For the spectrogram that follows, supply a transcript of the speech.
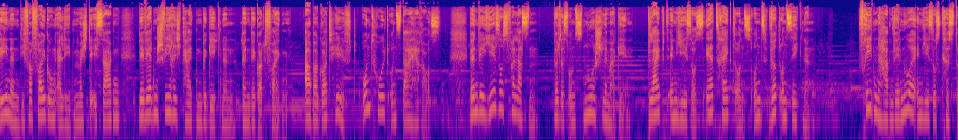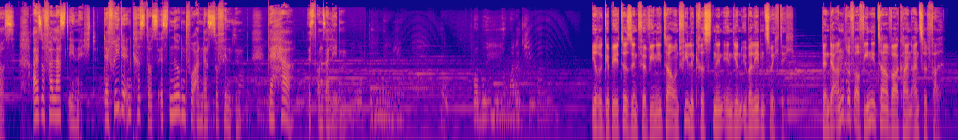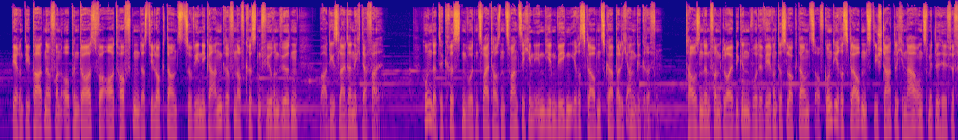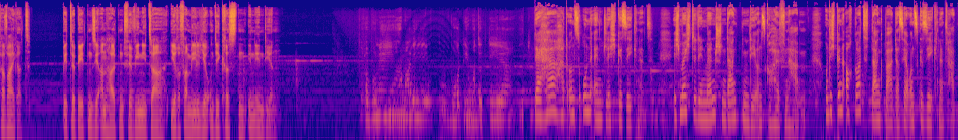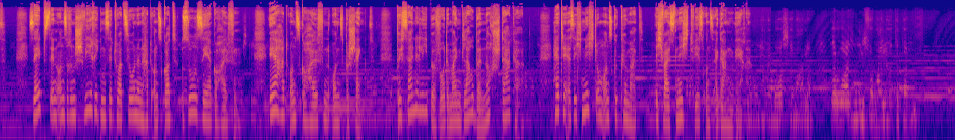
Denen, die Verfolgung erleben, möchte ich sagen, wir werden Schwierigkeiten begegnen, wenn wir Gott folgen. Aber Gott hilft und holt uns da heraus. Wenn wir Jesus verlassen, wird es uns nur schlimmer gehen. Bleibt in Jesus, er trägt uns und wird uns segnen. Frieden haben wir nur in Jesus Christus, also verlasst ihn nicht. Der Friede in Christus ist nirgendwo anders zu finden. Der Herr ist unser Leben. Ihre Gebete sind für Vinita und viele Christen in Indien überlebenswichtig. Denn der Angriff auf Vinita war kein Einzelfall. Während die Partner von Open Doors vor Ort hofften, dass die Lockdowns zu weniger Angriffen auf Christen führen würden, war dies leider nicht der Fall. Hunderte Christen wurden 2020 in Indien wegen ihres Glaubens körperlich angegriffen. Tausenden von Gläubigen wurde während des Lockdowns aufgrund ihres Glaubens die staatliche Nahrungsmittelhilfe verweigert. Bitte beten Sie anhaltend für Vinita, ihre Familie und die Christen in Indien. Der Herr hat uns unendlich gesegnet. Ich möchte den Menschen danken, die uns geholfen haben. Und ich bin auch Gott dankbar, dass er uns gesegnet hat. Selbst in unseren schwierigen Situationen hat uns Gott so sehr geholfen. Er hat uns geholfen und beschenkt. Durch seine Liebe wurde mein Glaube noch stärker. Hätte er sich nicht um uns gekümmert, ich weiß nicht, wie es uns ergangen wäre.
